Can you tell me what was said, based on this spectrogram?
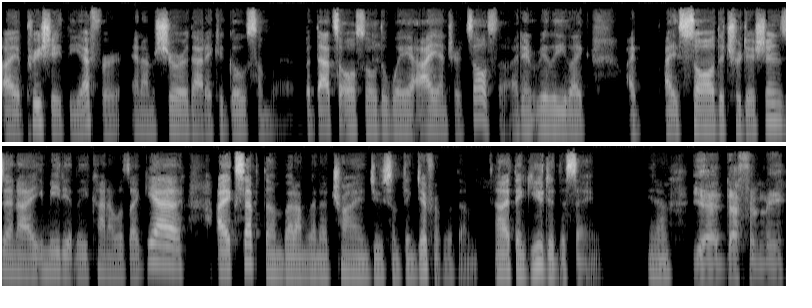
I, I appreciate the effort and i'm sure that it could go somewhere but that's also the way i entered salsa. I didn't really like i i saw the traditions and i immediately kind of was like yeah i accept them but i'm going to try and do something different with them. And i think you did the same you know yeah definitely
